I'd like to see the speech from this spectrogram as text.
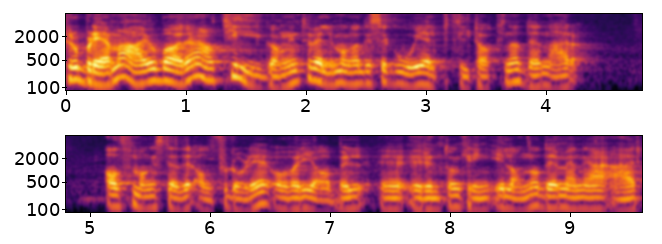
Problemet er jo bare at tilgangen til veldig mange av disse gode hjelpetiltakene den er altfor mange steder altfor dårlig og variabel rundt omkring i landet. og Det mener jeg er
